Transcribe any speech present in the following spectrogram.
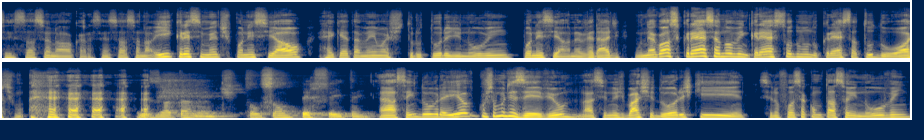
Sensacional, cara, sensacional. E crescimento exponencial requer também uma estrutura de nuvem exponencial, não é verdade? O negócio cresce, a nuvem cresce, todo mundo cresce, tá tudo ótimo. Exatamente. Solução perfeita aí. Ah, sem dúvida. E eu costumo dizer, viu, assim nos bastidores, que se não fosse a computação em nuvem,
